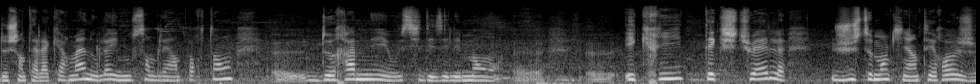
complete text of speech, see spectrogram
de Chantal Ackermann, où là il nous semblait important euh, de ramener aussi des éléments écrits, textuels, justement qui interrogent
